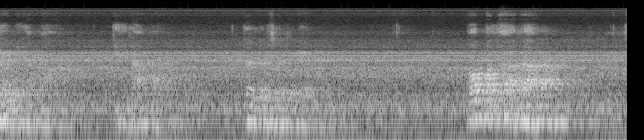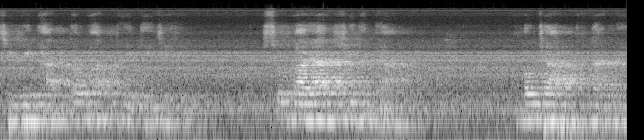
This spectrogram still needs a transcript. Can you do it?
တဲ့နေရာမှာတည်တာပေါ့တယ်လို့ဆိုတယ်ဘောပတာရစီဝိတာတော့ကပြည့်တည်ကြီးစုကာယရှိတဲ့နေရာမုံချနာနေ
